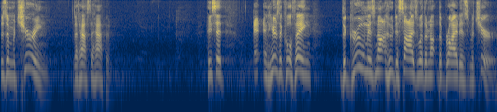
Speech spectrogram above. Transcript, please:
there's a maturing that has to happen. He said, and here's the cool thing the groom is not who decides whether or not the bride is mature.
